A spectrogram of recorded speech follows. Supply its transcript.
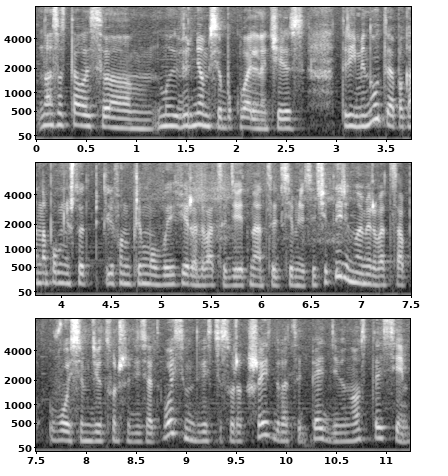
У нас осталось, э, мы вернемся буквально через три минуты, а пока напомню, что это телефон прямого эфира 2019 74, номер WhatsApp 8 968 246 25 97.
